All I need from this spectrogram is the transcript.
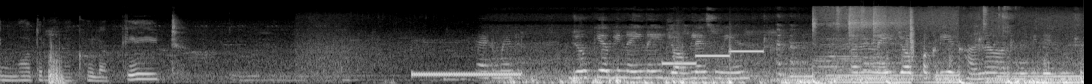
इन मोहतरमा ने खोला गेट जो कि अभी नई नई जॉबलेस हुई है। अभी नई जॉब पकड़ी है खाना और मूवी देखने से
